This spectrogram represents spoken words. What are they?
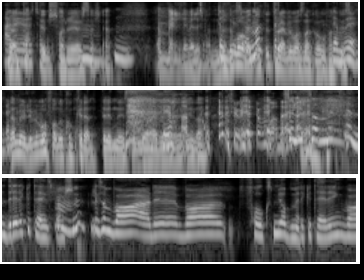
du er tatt inn for å gjøre research. Ja. Det er veldig veldig spennende. Veldig Dette, må vi, spennende. dette tror jeg vi må snakke om. Det faktisk. Det, Det er mulig vi må få noen konkurrenter inn i studio her. Ida. Dere må det. Så litt sånn trender i rekrutteringsbransjen. Liksom, hva er det, hva, folk som jobber med rekruttering, hva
